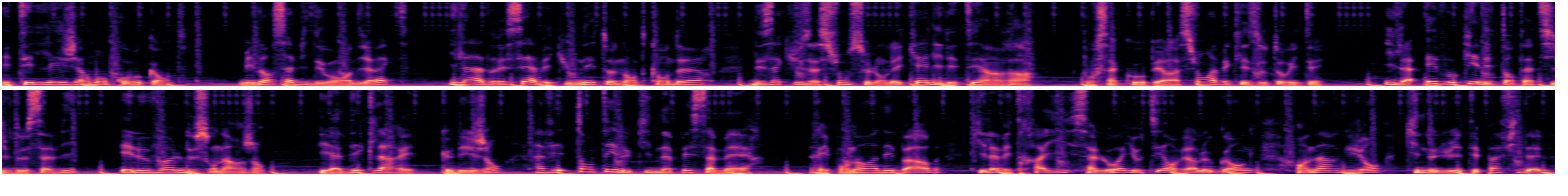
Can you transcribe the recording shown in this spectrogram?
étaient légèrement provocantes. Mais dans sa vidéo en direct, il a adressé avec une étonnante candeur des accusations selon lesquelles il était un rat pour sa coopération avec les autorités. Il a évoqué les tentatives de sa vie et le vol de son argent, et a déclaré que des gens avaient tenté de kidnapper sa mère, répondant à des barbes qu'il avait trahi sa loyauté envers le gang en arguant qu'il ne lui était pas fidèle.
